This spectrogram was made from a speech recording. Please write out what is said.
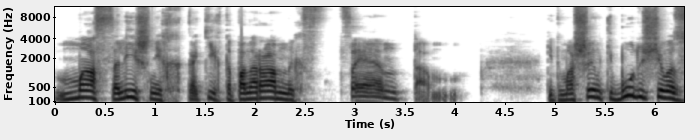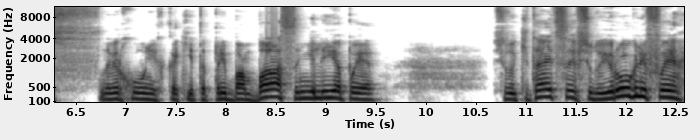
Масса лишних каких-то панорамных сцен, там какие-то машинки будущего, наверху у них какие-то прибамбасы нелепые. Всюду китайцы, всюду иероглифы.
